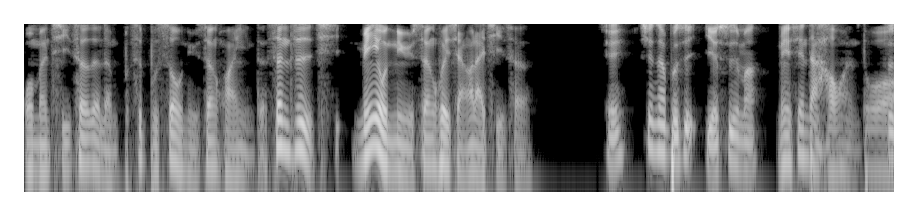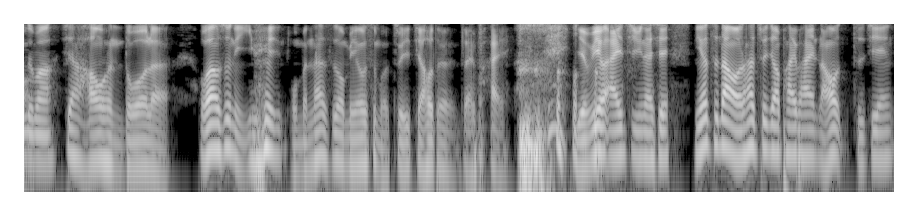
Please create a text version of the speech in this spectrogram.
我们骑车的人是不受女生欢迎的，甚至骑没有女生会想要来骑车。诶，现在不是也是吗？没有，现在好很多，真的吗？现在好很多了。我告诉你，因为我们那时候没有什么追焦的人在拍，也没有 IG 那些。你要知道，他追焦拍拍，然后直接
